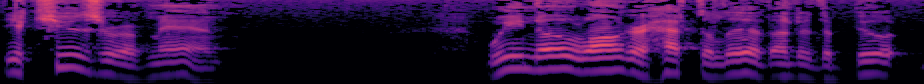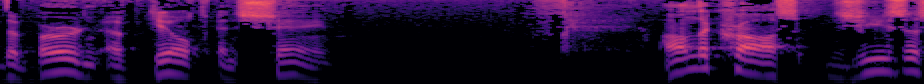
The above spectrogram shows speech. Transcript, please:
the accuser of man. We no longer have to live under the, the burden of guilt and shame. On the cross, Jesus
